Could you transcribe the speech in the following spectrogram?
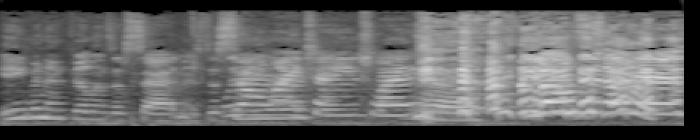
even in feelings of sadness. The we don't like change, way. Yeah. we don't sit over here.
